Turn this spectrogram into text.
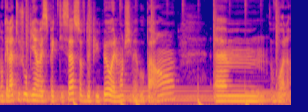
Donc elle a toujours bien respecté ça, sauf depuis peu où elle monte chez mes beaux-parents. voilà.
